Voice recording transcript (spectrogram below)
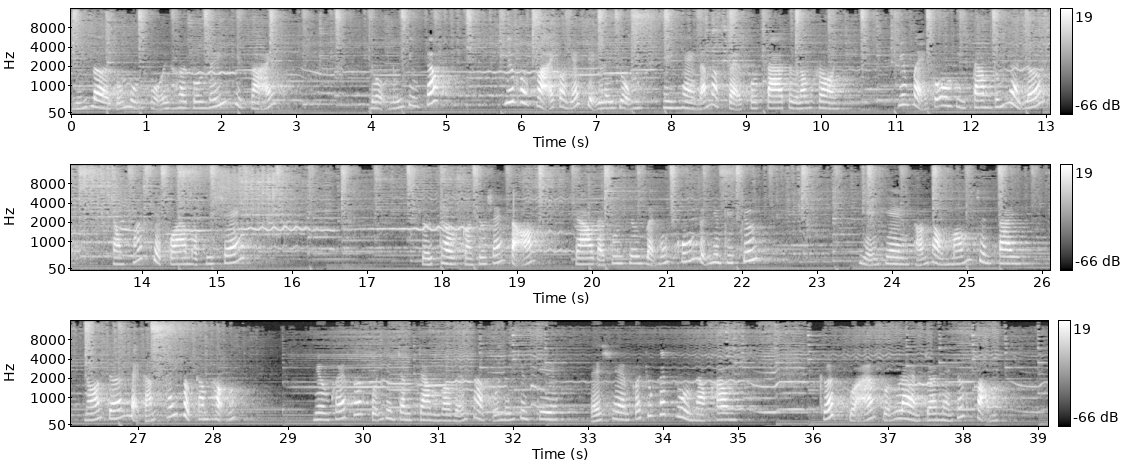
Những lời của muội muội hơi vô lý thì phải Đồ lý dương cấp Nếu không phải còn giá trị lợi dụng Thì nàng đã mặc kệ cô ta từ lâu rồi Nhưng bạn của Uông Tì Tâm đúng là lớn, Trong mắt chạy qua một tia sáng Sự thật còn chưa sáng tỏ, Sao đại phu nhân lại muốn cứu nữ nhân kia chứ? Nhẹ nhàng thổi vào móng trên tay, nói đến lại cảm thấy thật căm hận. Nhưng khóe mắt vẫn nhìn chăm chăm vào vẻ mặt của nữ nhân kia để xem có chút khác thường nào không. Kết quả vẫn làm cho nàng thất vọng.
